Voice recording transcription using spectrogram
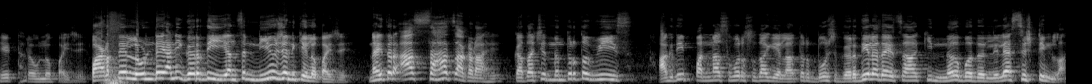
हे ठरवलं पाहिजे. पाडते लोंडे आणि गर्दी यांचं नियोजन केलं पाहिजे. नाहीतर आज सहाच आकडा आहे. कदाचित नंतर तो वीस अगदी पन्नासवर सुद्धा गेला तर दोष गर्दीला द्यायचा की न बदललेल्या सिस्टीमला.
